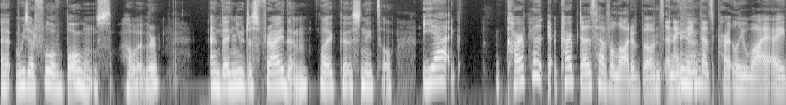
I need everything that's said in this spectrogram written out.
uh, which are full of bones however. And then you just fry them like a schnitzel. Yeah carp carp does have a lot of bones and i yeah. think that's partly why i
